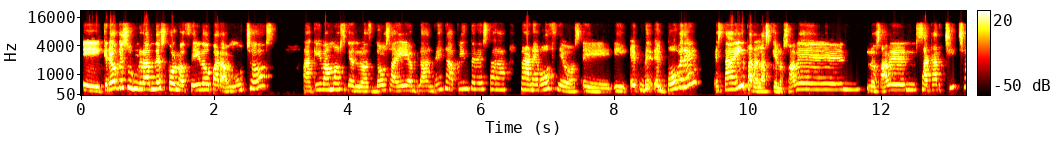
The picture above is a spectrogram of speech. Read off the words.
y creo que es un gran desconocido para muchos. Aquí vamos, que los dos ahí en plan, venga, Pinterest para, negocios. Eh, y eh, el pobre está ahí para las que lo saben, lo saben sacar chicha,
